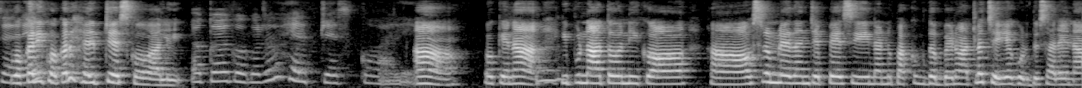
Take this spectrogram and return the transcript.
సరే ఒకరికొకరు హెల్ప్ చేసుకోవాలి. ఒకరికొకరు హెల్ప్ చేసుకోవాలి. ఓకేనా? ఇప్పుడు నాతో నీకు అవసరం లేదని చెప్పేసి నన్ను పక్కకు దొబ్బేయడం అట్లా చేయకూడదు సరేనా?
